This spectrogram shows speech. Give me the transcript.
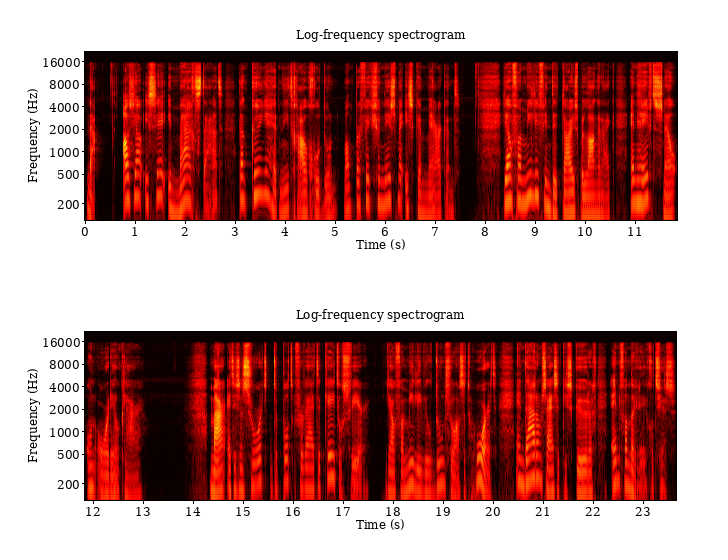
Nou, als jouw IC in maag staat, dan kun je het niet gauw goed doen, want perfectionisme is kenmerkend. Jouw familie vindt details belangrijk en heeft snel een oordeel klaar. Maar het is een soort de pot verwijte ketelsfeer. Jouw familie wil doen zoals het hoort en daarom zijn ze kieskeurig en van de regeltjes.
